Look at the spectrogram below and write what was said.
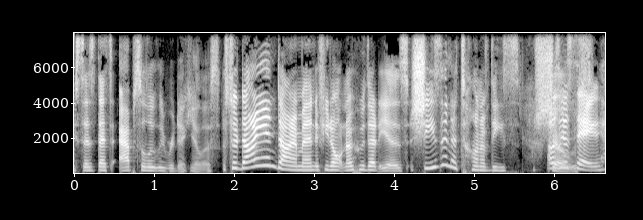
says that's absolutely ridiculous. So Diane Dimond, if you don't know who that is, she's in a ton of these shows. I was gonna say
